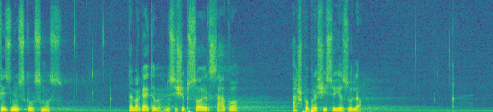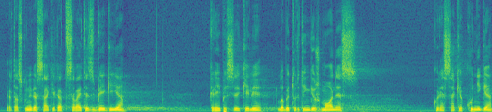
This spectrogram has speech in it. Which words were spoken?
fizinius skausmus. Ta mergaitė nusišypso ir sako, aš paprašysiu Jėzulio. Ir tas kunigas sakė, kad savaitės bėgyje kreipėsi keli labai turtingi žmonės, kurie sakė, kunigė,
